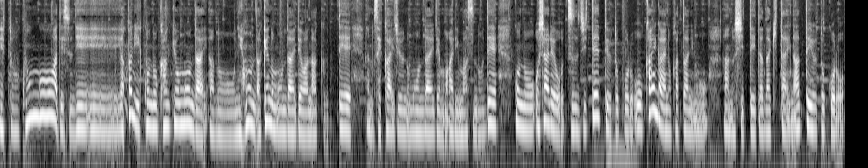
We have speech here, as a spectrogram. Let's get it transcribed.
えっと今後はですね、えー、やっぱりこの環境問題あの日本だけの問題ではなくてあの世界中の問題でもありますのでこのおしゃれを通じてっていうところを海外の方にもあの知っていただきたいなっていうところ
